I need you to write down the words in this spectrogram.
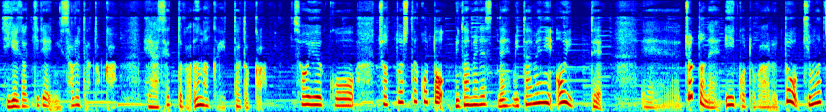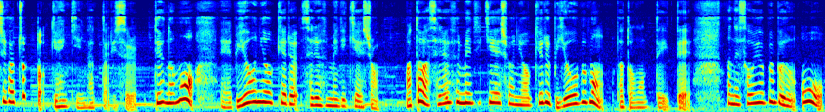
髭が綺麗に剃れたとかヘアセットがうまくいったとかそういうこうちょっとしたこと見た目ですね見た目において、えー、ちょっとねいいことがあると気持ちがちょっと元気になったりするっていうのも、えー、美容におけるセルフメディケーションまたはセルフメディケーションにおける美容部門だと思っていてなのでそういう部分を、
